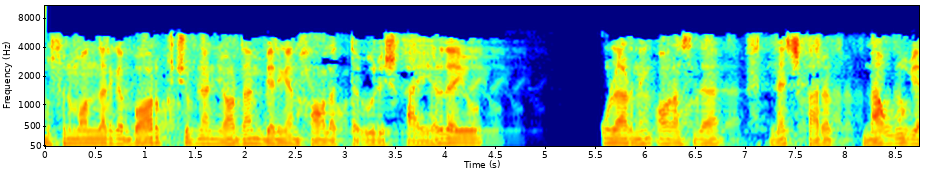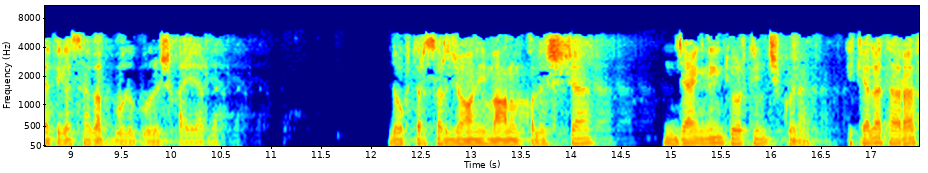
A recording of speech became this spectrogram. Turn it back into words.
musulmonlarga bor kuchi bilan yordam bergan holatda o'lish qayerdayu ularning orasida fitna chiqarib mag'lubiyatiga sabab bo'lib o'lish qayerda doktor sirjoniy ma'lum qilishicha jangning to'rtinchi kuni ikkala taraf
